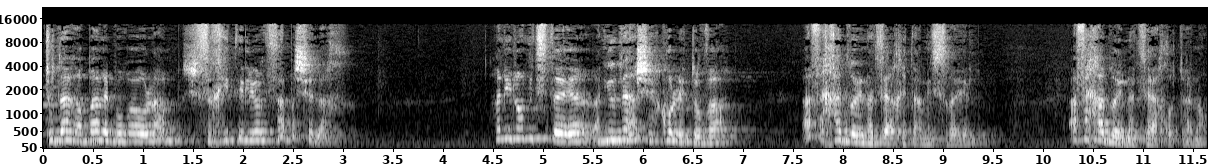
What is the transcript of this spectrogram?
תודה רבה לבורא עולם שזכיתי להיות סבא שלך. אני לא מצטער, אני יודע שהכל לטובה. אף אחד לא ינצח את עם ישראל. אף אחד לא ינצח אותנו.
